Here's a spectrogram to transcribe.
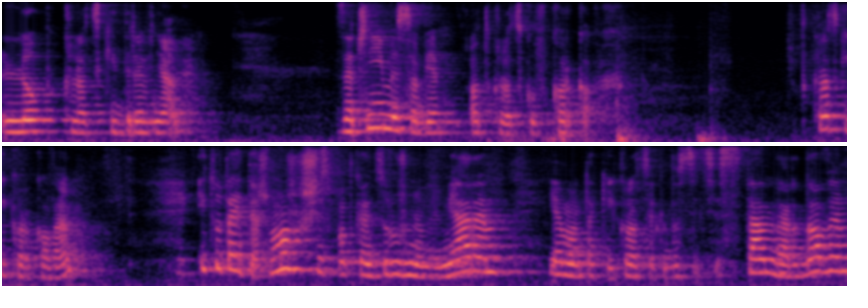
lub klocki drewniane. Zacznijmy sobie od klocków korkowych. Klocki korkowe. I tutaj też możesz się spotkać z różnym wymiarem. Ja mam taki klocek dosyć standardowy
